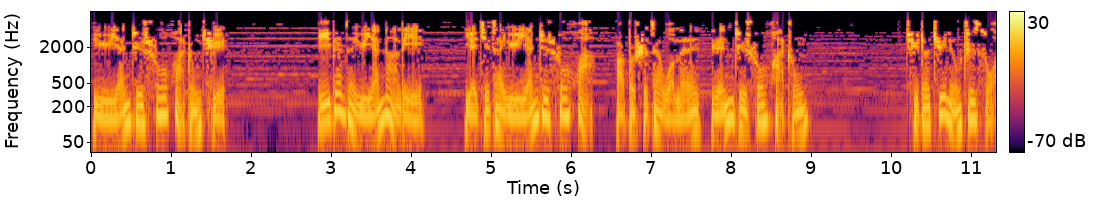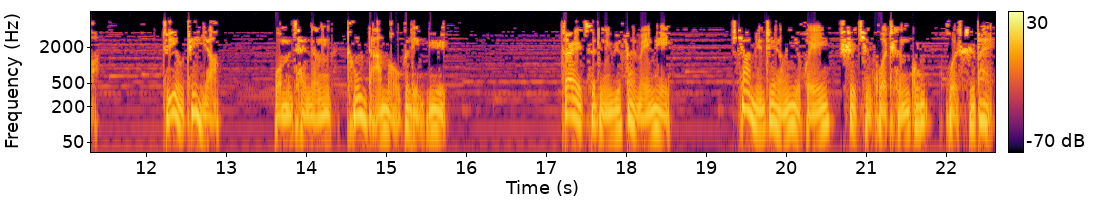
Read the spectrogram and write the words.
语言之说话中去，以便在语言那里，也即在语言之说话。而不是在我们人之说话中取得居留之所，只有这样，我们才能通达某个领域。在此领域范围内，下面这样一回事情或成功或失败，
